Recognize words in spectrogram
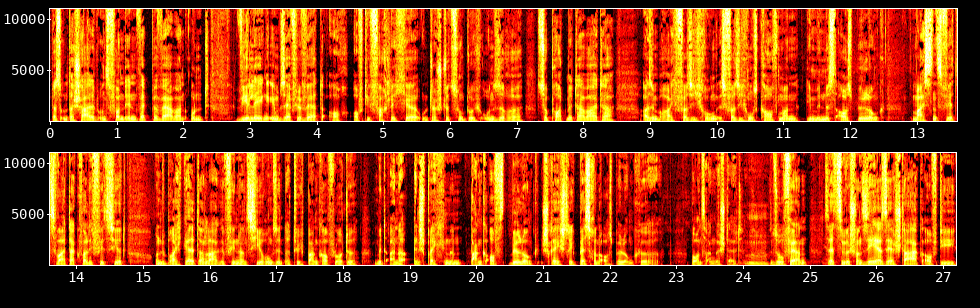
Das unterscheidet uns von den Wettbewerbern und wir legen eben sehr viel Wert auch auf die fachliche Unterstützung durch unsere Support-Mitarbeiter. Also im Bereich Versicherung ist Versicherungskaufmann die Mindestausbildung. Meistens wird es weiter qualifiziert und im Bereich Geldanlage, Finanzierung sind natürlich Bankkaufleute mit einer entsprechenden Bankausbildung, Schrägstrich besseren Ausbildung äh, bei uns angestellt. Mhm. Insofern setzen wir schon sehr, sehr stark auf die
